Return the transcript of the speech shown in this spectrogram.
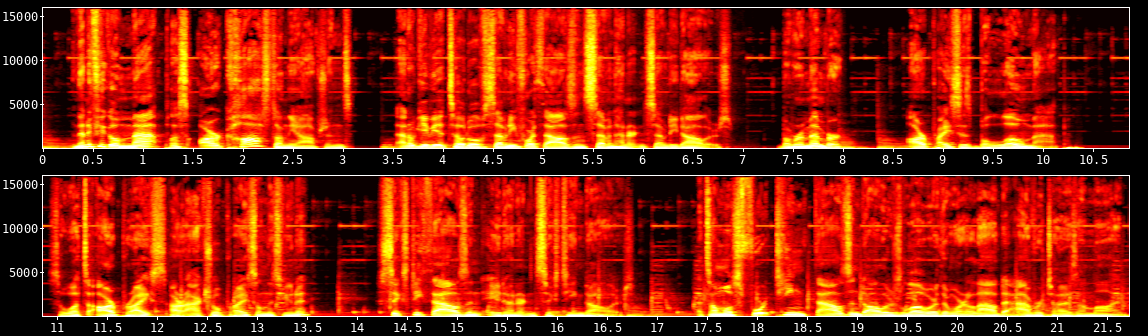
And then if you go MAP plus our cost on the options, that'll give you a total of $74,770. But remember, our price is below MAP. So what's our price, our actual price on this unit? $60,816. That's almost $14,000 lower than we're allowed to advertise online.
